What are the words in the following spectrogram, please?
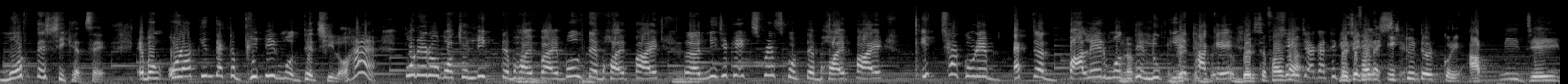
মরতে শিখেছে। এবং ওরা কিন্তু একটা ভীতির মধ্যে ছিল হ্যাঁ? পনেরো বছর লিখতে ভয় পায় বলতে ভয় পায় নিজেকে এক্সপ্রেস করতে ভয় পায় ইচ্ছা করে একটা পালের মধ্যে লুকিয়ে থাকে সেই জায়গা থেকে। একটু ইন্টারাপ্ট করি। আপনি যেই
